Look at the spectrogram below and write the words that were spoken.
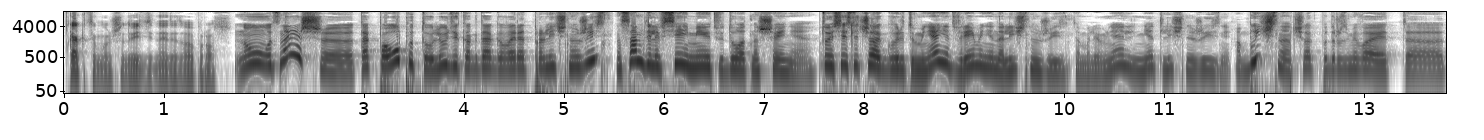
Как ты можешь ответить на этот вопрос? Ну, вот знаешь, э, так по опыту, люди, когда говорят про личную жизнь, на самом деле все имеют в виду отношения. То есть, если человек говорит, у меня нет времени на личную жизнь, там, или у меня нет личной жизни, обычно человек подразумевает э,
